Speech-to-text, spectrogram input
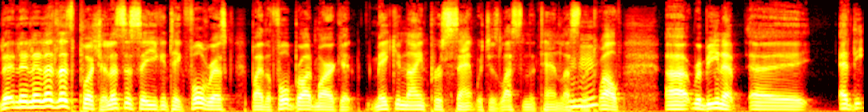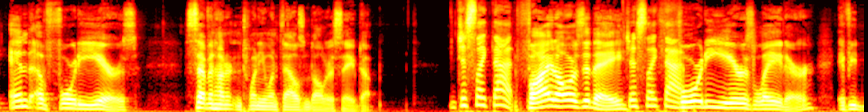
Let, let, us push it. Let's just say you can take full risk, buy the full broad market, make your nine percent, which is less than the 10, less than the 12. Uh, Rubina, uh, at the end of 40 years, seven hundred and twenty-one thousand dollars saved up. Just like that. Five dollars a day, Just like that. Forty years later, if you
